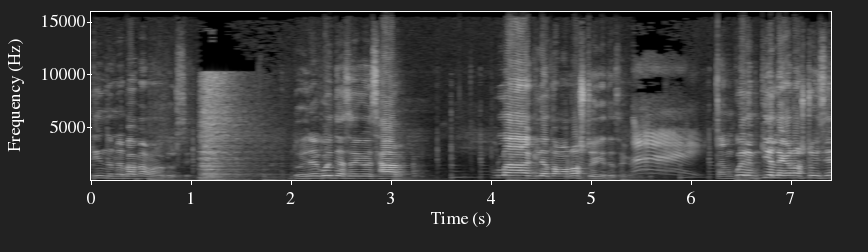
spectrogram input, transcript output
তিনজনের বাপে আমার ধরছে। দইরা কইতেছে কই স্যার পোলা গিলা তো আমার নষ্ট হয়ে গেছে আমি কইলাম কি লাগে নষ্ট হয়েছে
